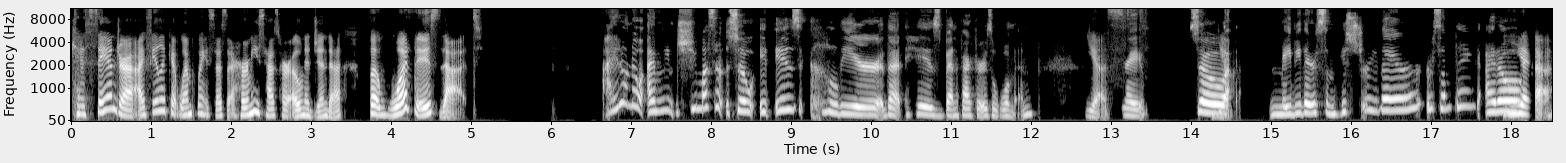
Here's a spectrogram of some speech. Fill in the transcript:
Cassandra, I feel like at one point says that Hermes has her own agenda, but what is that? I don't know. I mean, she must have. So it is clear that his benefactor is a woman. Yes. Right. So yeah. maybe there's some history there or something. I don't. Yeah.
